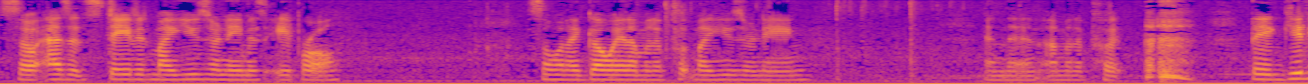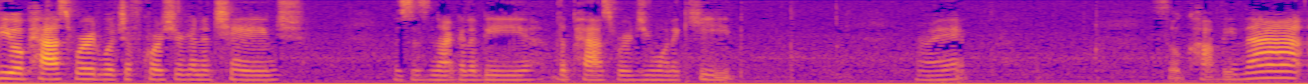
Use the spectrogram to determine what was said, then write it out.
So as it stated, my username is April. So when I go in, I'm going to put my username, and then I'm going to put, they give you a password, which of course you're going to change. This is not going to be the password you want to keep, right? So copy that.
